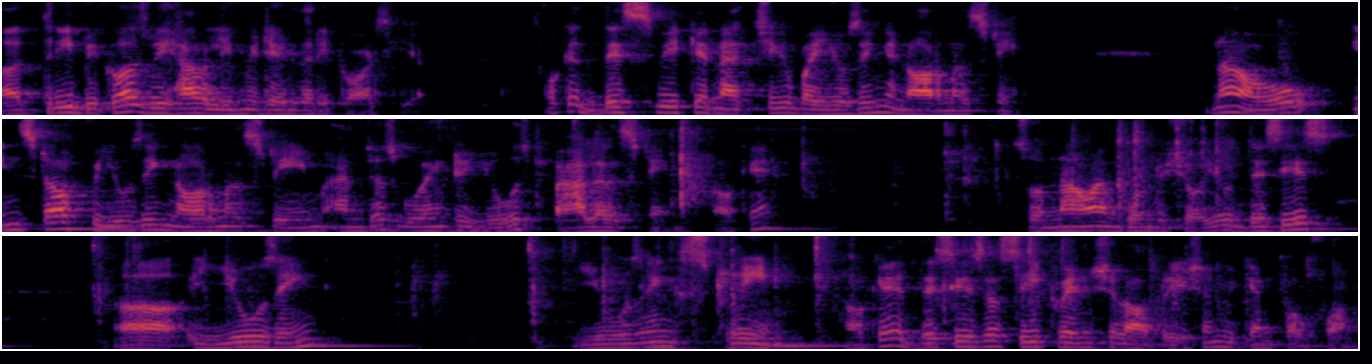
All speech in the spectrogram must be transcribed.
uh, three because we have limited the records here. Okay, this we can achieve by using a normal stream. Now, instead of using normal stream, I'm just going to use parallel stream. Okay, So now I'm going to show you, this is uh, using using stream. Okay, this is a sequential operation we can perform.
